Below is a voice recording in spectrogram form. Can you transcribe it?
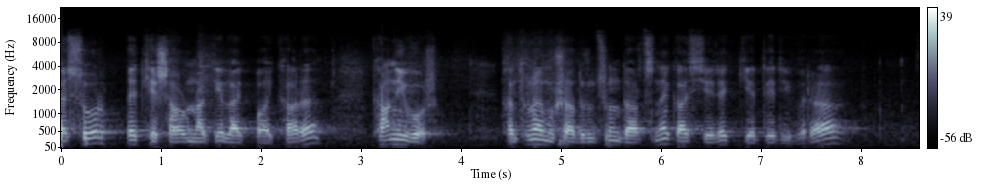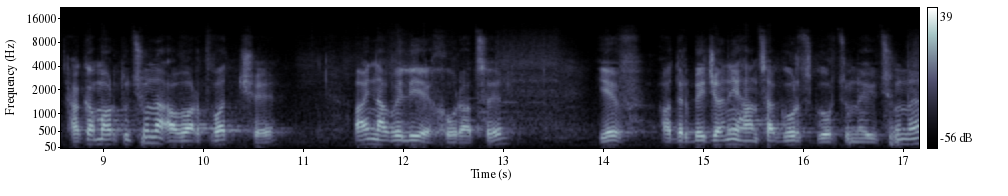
այսօր պետք է շարունակել այդ պայքարը, քանի որ խնդրում եմ ուշադրություն դարձնեք այս երեք կետերի վրա, հակամարտությունը ավարտված չէ, այն ավելի է խորացել եւ Ադրբեջանի հանցագործ գործունեությունը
